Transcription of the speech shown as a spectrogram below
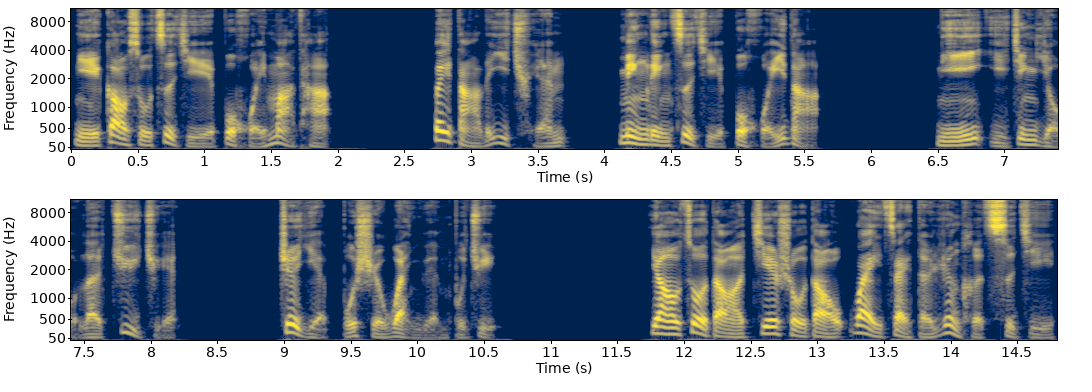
你告诉自己不回骂他。被打了一拳，命令自己不回答，你已经有了拒绝，这也不是万缘不惧。要做到接受到外在的任何刺激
